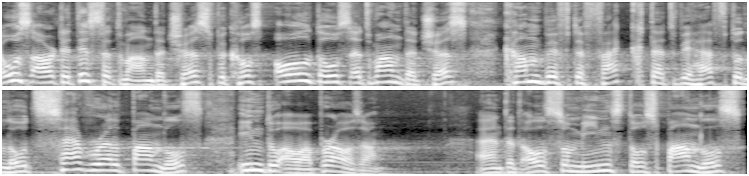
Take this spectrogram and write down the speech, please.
Those are the disadvantages because all those advantages come with the fact that we have to load several bundles into our browser. And that also means those bundles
